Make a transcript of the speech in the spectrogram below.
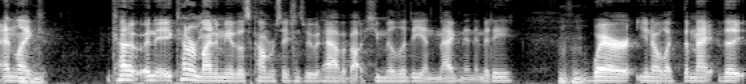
and like kind of, and it kind of reminded me of those conversations we would have about humility and magnanimity, where you know like the ma- the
